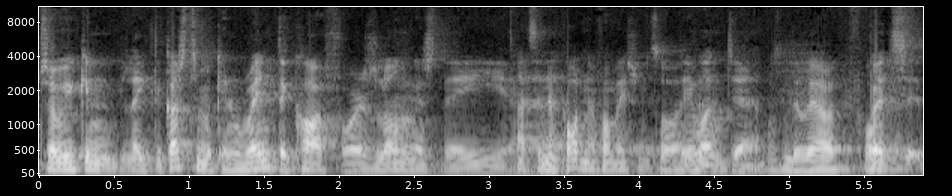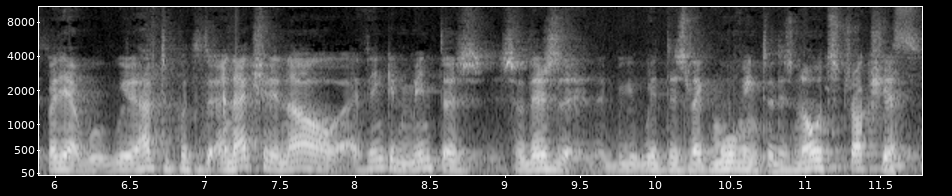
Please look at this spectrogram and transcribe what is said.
So we can like the customer can rent the car for as long as they. That's an uh, important information. So they I want, yeah. wasn't aware before. But but yeah, we have to put it. And actually now, I think in Mintos, so there's with this like moving to this note structure. Yes.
